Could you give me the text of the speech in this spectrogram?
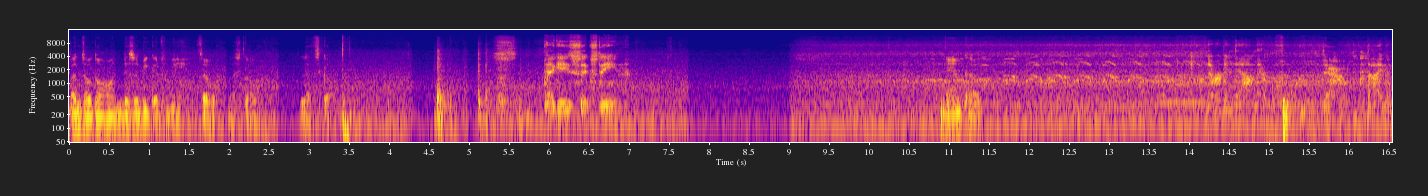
Until Dawn, this would be good for me. So let's go. Let's go. PEGI 16. Namco. Never been down there before. Down. Diving.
